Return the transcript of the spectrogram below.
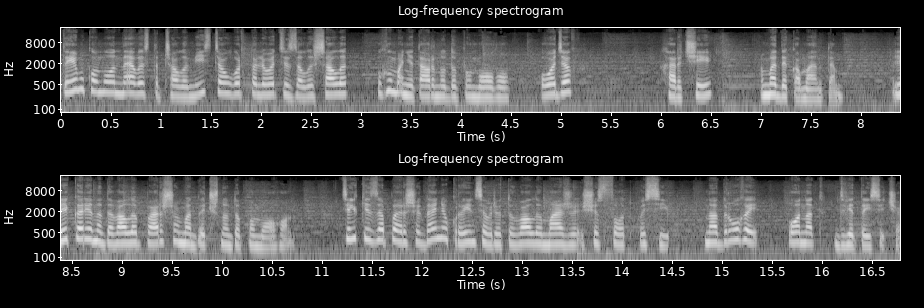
Тим, кому не вистачало місця у вертольоті, залишали гуманітарну допомогу, одяг, харчі, медикаменти. Лікарі надавали першу медичну допомогу. Тільки за перший день українців рятували майже 600 осіб, на другий понад 2 тисячі.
